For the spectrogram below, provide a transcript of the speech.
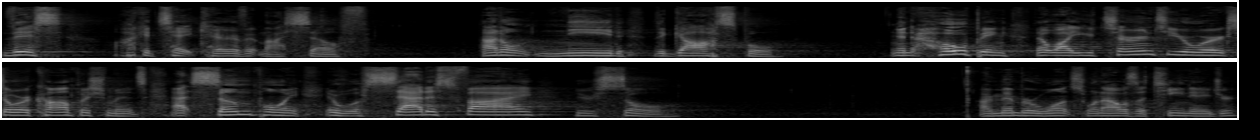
This, I could take care of it myself. I don't need the gospel. And hoping that while you turn to your works or accomplishments, at some point it will satisfy your soul. I remember once when I was a teenager,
